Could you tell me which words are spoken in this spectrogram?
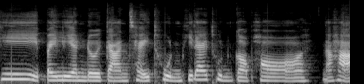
ที่ไปเรียนโดยการใช้ทุน พี่ได้ทุนกอพอนะคะ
